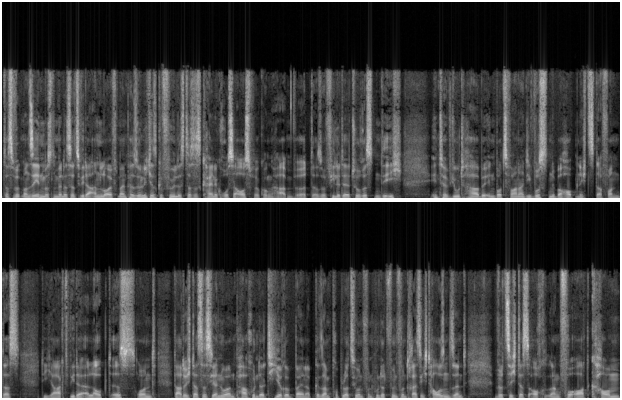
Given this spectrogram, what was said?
Das wird man sehen müssen, wenn das jetzt wieder anläuft. Mein persönliches Gefühl ist, dass es keine große Auswirkung haben wird. Also viele der Touristen, die ich interviewt habe in Botswana, die wussten überhaupt nichts davon, dass die Jagd wieder erlaubt ist. Und dadurch, dass es ja nur ein paar hundert Tiere bei einer Gesamtpopulation von 135.000 sind, wird sich das auch sagen, vor Ort kaum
